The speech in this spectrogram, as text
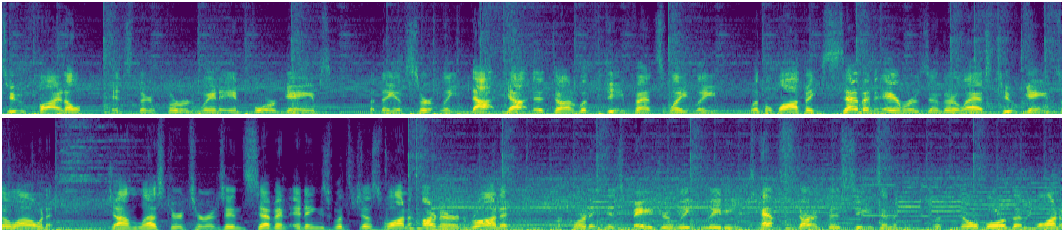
2 final. It's their third win in four games, but they have certainly not gotten it done with defense lately, with a whopping seven errors in their last two games alone. Jon Lester turns in seven innings with just one unearned run, recording his major league leading 10th start this season with no more than one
